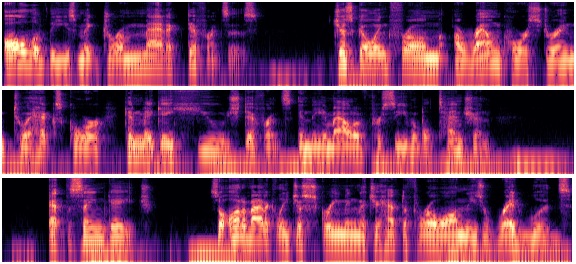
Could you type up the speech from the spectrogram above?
All of these make dramatic differences. Just going from a round core string to a hex core can make a huge difference in the amount of perceivable tension at the same gauge. So automatically just screaming that you have to throw on these redwoods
